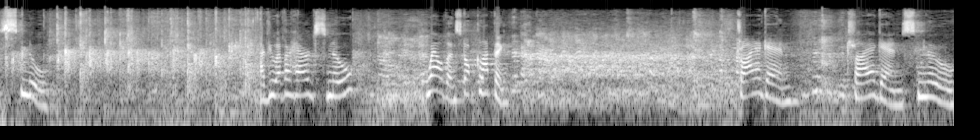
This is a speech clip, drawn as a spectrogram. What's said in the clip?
Snow. Have you ever heard snow? No. Well then, stop clapping. Try again. Try again. Snow.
